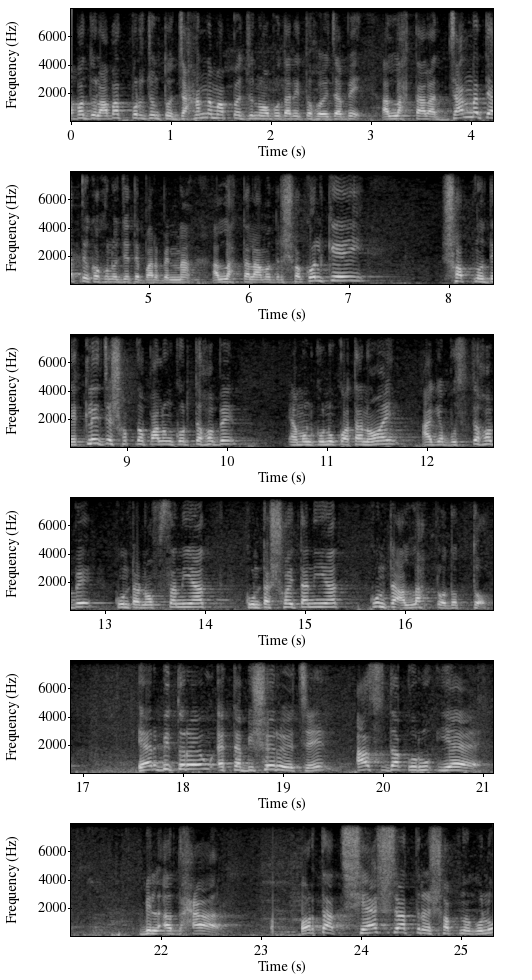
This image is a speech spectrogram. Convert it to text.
আবাদুল আবাদ পর্যন্ত জাহান্নাম আপনার জন্য অবদারিত হয়ে যাবে। আল্লাহ তালা জান্নাতে আপনি কখনো যেতে পারবেন না। আল্লাহ তালা আমাদের সকলকেই স্বপ্ন দেখলেই যে স্বপ্ন পালন করতে হবে এমন কোনো কথা নয়। আগে বুঝতে হবে কোনটা নফসানিয়াত, কোনটা শয়তানিয়াত, কোনটা আল্লাহ প্রদত্ত। এর ভিতরেও একটা বিষয় রয়েছে আসদা করু ইয়ে বিল আধার অর্থাৎ শেষ রাত্রের স্বপ্নগুলো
